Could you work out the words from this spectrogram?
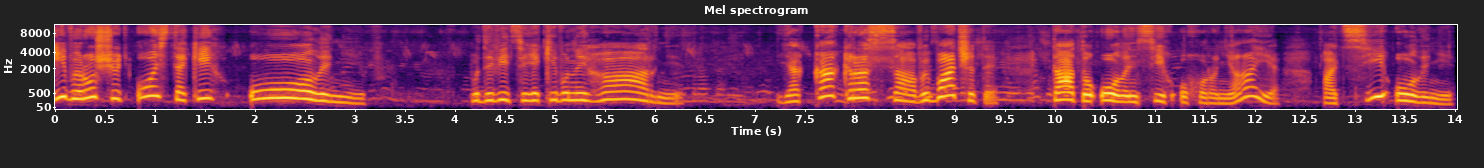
і вирощують ось таких оленів. Подивіться, які вони гарні. Яка краса! Ви бачите? Тато олень всіх охороняє, а ці олені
